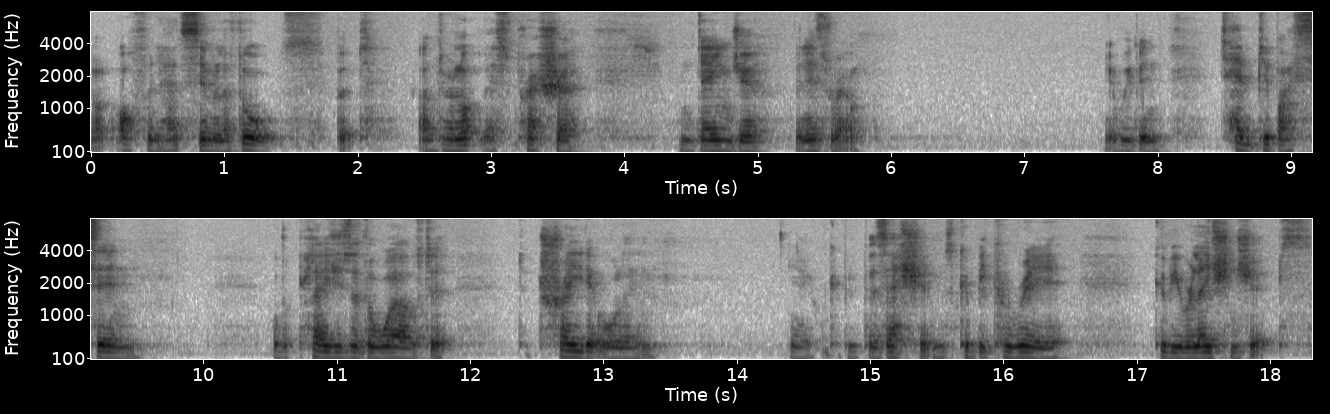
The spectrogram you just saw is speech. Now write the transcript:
not often had similar thoughts, but under a lot less pressure and danger than Israel? You know, we've been tempted by sin or the pleasures of the world to, to trade it all in. You know, it could be possessions, could be career, could be relationships.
